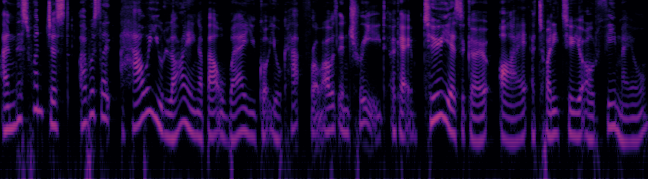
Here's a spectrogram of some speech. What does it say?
and this one just, I was like, How are you lying about where you got your cat from? I was intrigued. Okay, two years ago, I, a 22 year old female,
